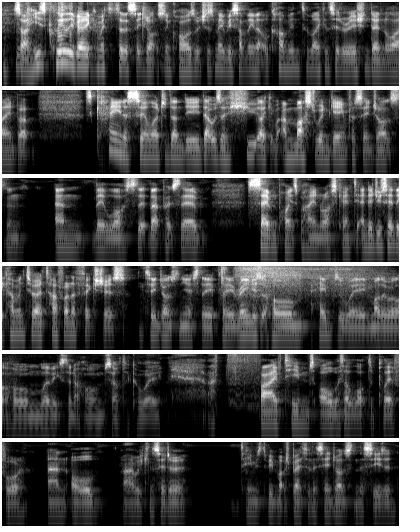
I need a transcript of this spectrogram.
so he's clearly very committed to the St. Johnstone cause, which is maybe something that will come into my consideration down the line, but it's kind of similar to Dundee. That was a huge, like a must-win game for St. Johnston, and they lost it. That puts them seven points behind Ross County. And did you say they come into a tough run of fixtures? St Johnstone, yes, they play Rangers at home, Hibs away, Motherwell at home, Livingston at home, Celtic away. Uh, five teams, all with a lot to play for, and all uh, I would consider teams to be much better than St Johnstone this season.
